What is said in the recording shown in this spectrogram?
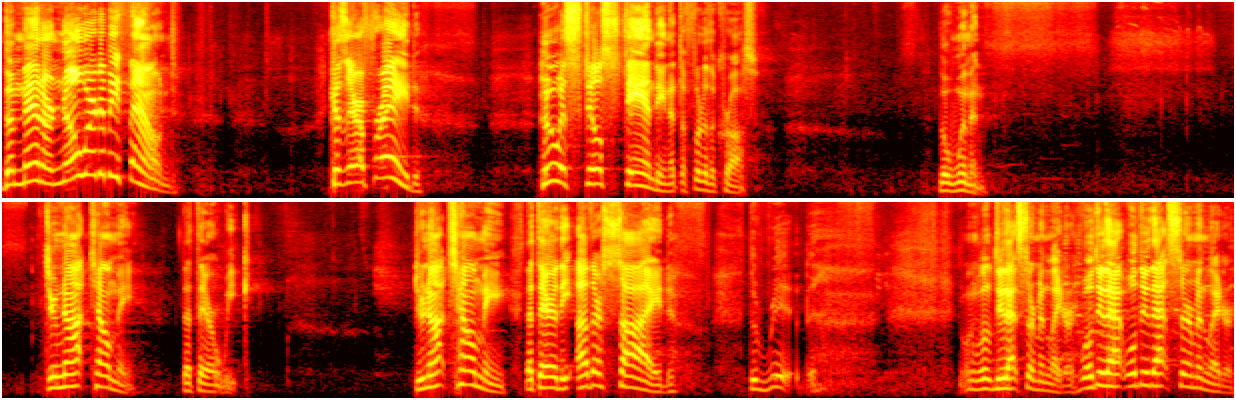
The men are nowhere to be found because they're afraid. Who is still standing at the foot of the cross? The women. Do not tell me that they are weak. Do not tell me that they are the other side, the rib. We'll do that sermon later. We'll do that, we'll do that sermon later.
